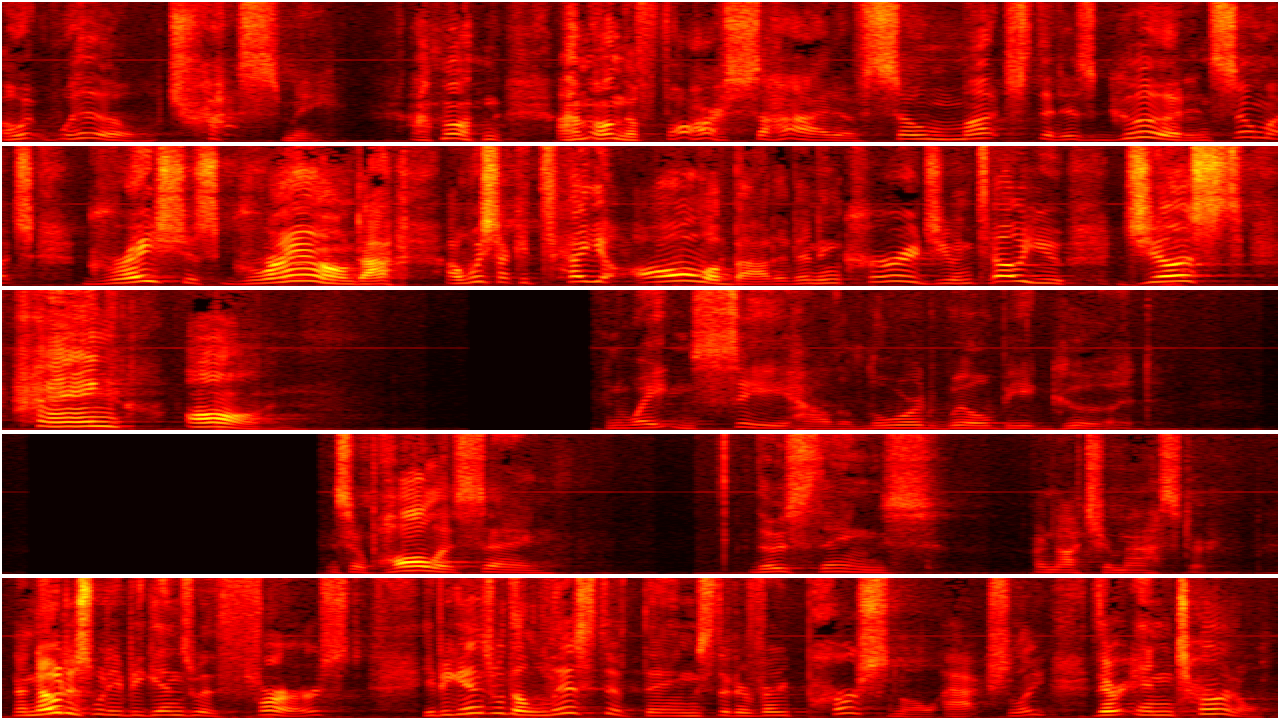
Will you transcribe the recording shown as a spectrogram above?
Oh, it will. Trust me. I'm on, I'm on the far side of so much that is good and so much gracious ground. I, I wish I could tell you all about it and encourage you and tell you just hang on and wait and see how the Lord will be good. And so Paul is saying, those things are not your master. Now, notice what he begins with first. He begins with a list of things that are very personal, actually. They're internal.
